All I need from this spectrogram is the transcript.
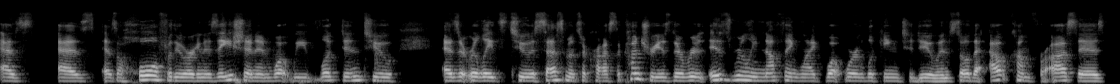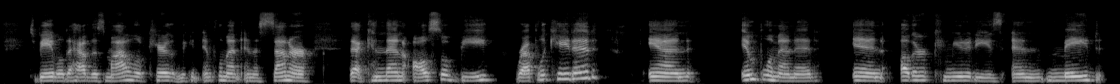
as as as a whole for the organization and what we've looked into as it relates to assessments across the country is there re- is really nothing like what we're looking to do and so the outcome for us is to be able to have this model of care that we can implement in a center that can then also be replicated and implemented in other communities and made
